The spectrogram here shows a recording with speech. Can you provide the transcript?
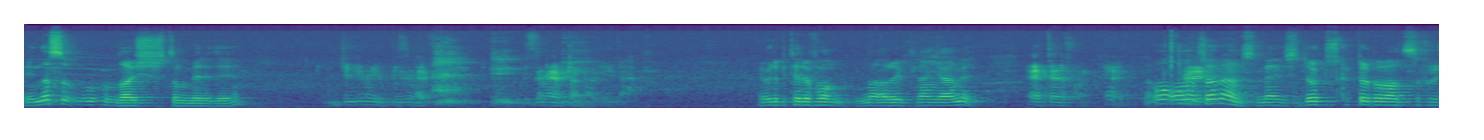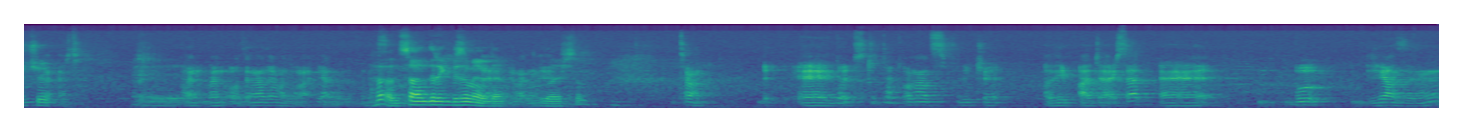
E, nasıl ulaştın belediyeye? Dediğim gibi bizim ev, bizim ev kanalıyla. Öyle bir telefonla arayıp falan gelme. E, telefon, evet. O, onu Evet. söyler misin? Ben işte 444 16 03'ü evet. e, Ben, ben oradan aramadım yani. Ha, sen direkt bizim evden Evet, ulaştın. Tamam. E, 444 1603'ü arayıp arkadaşlar e, bu cihazlarının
